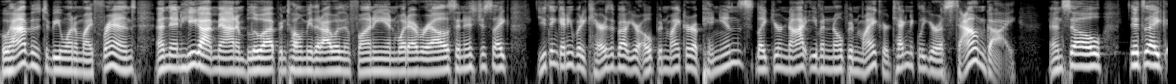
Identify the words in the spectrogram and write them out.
who happens to be one of my friends and then he got mad and blew up and told me that I wasn't funny and whatever else and it's just like do you think anybody cares about your open micer opinions? Like you're not even an open micer. Technically you're a sound guy and so it's like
